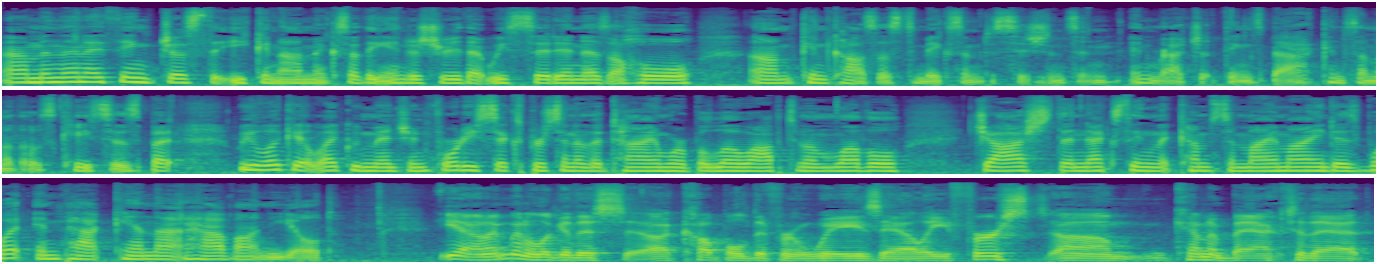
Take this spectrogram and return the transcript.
Um, and then I think just the economics of the industry that we sit in as a whole um, can cause us to make some decisions and, and, ratchet things back in some of those cases. But we look at, like we mentioned, 46% of the time we're below optimum level. Josh, the next thing that comes to my mind is what impact can that have on yield? Yeah, and I'm going to look at this a couple different ways, Allie. First, um, kind of back to that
